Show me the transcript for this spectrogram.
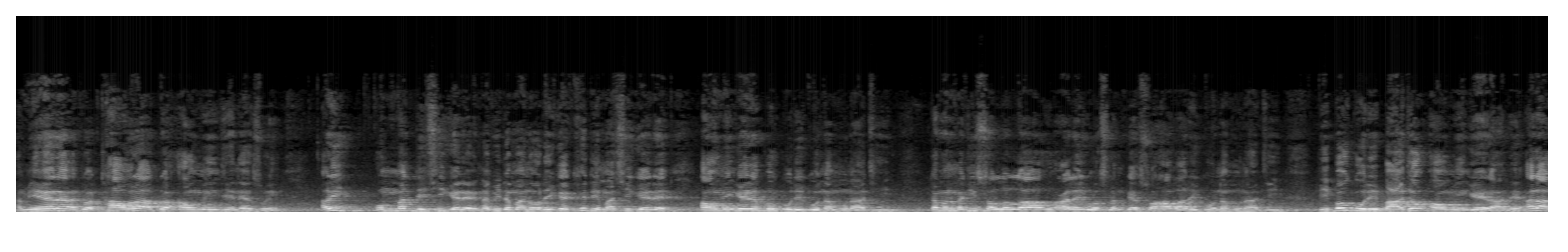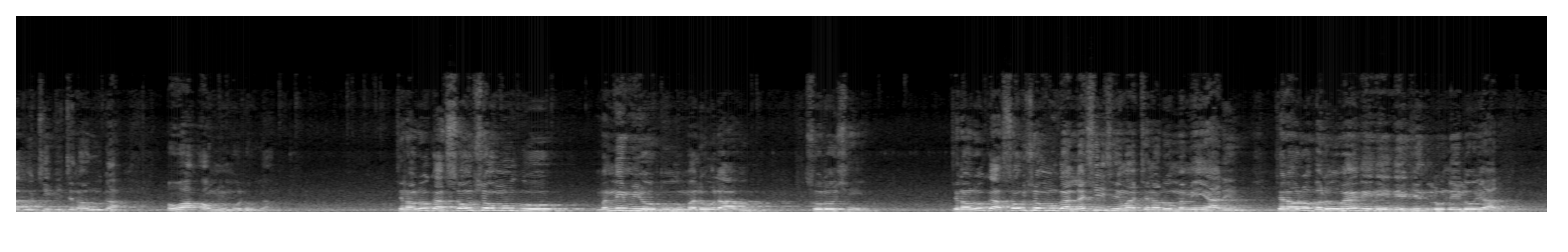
အမြဲတမ်းအတွက်ထာဝရအတွက်အောင်မြင်ခြင်းနဲ့ဆိုရင်အဲ့ဒီအွမ်မတ်တွေရှိခဲ့တဲ့နဗီတမန်တော်တွေကခေတ်တွေမှာရှိခဲ့တဲ့အောင်မြင်ခဲ့တဲ့ပုဂ္ဂိုလ်တွေကိုနမူနာကြည့် တမန်မကြီးဆလ္လာလာဟူအလိုင်ဝါဆလမ်ကဆွာဟာဘာတွေကိုနမူနာကြည့်ဒီပုဂ္ဂိုလ်တွေဘာကြောင့်အောင်မြင်ခဲ့တာလဲအဲ့ဒါကိုကြည့်ပြီးကျွန်တော်တို့ကဘဝအောင်မြင်မှုလို့ကကျွန်တော်တို့ကဆုံးရှုံးမှုကိုမနစ်မြုပ်ဘူးမလိုလားဘူးဆိုလို့ရှိရင်ကျွန်တော်တို့ကဆုံးရှုံးမှုကလက်ရှိအချိန်မှာကျွန်တော်တို့မမြင်ရသေးဘူးကျွန်တော်တို့ဘလို့ပဲနေနေနေခြင်းလို့နေလို့ရတယ်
